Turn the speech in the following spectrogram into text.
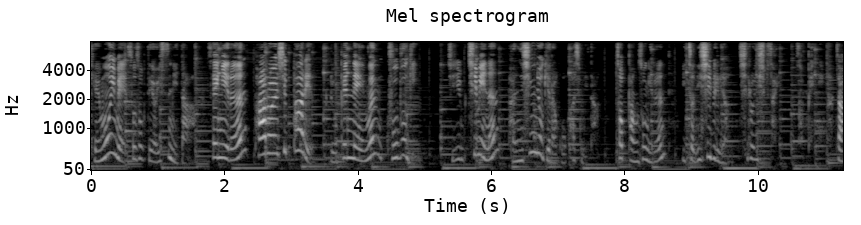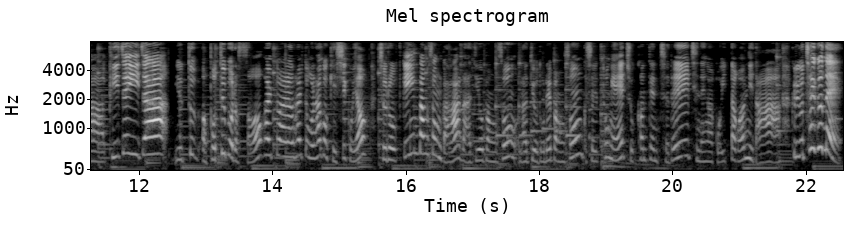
개모임에 소속되어 있습니다. 생일은 8월 18일, 그리고 팬네임은 구부기, 지- 취미는 반식욕이라고 하십니다. 첫 방송일은 2021년 7월 24일. 선배님. 자, BJ이자 유튜브 어, 버튜버로서 활동하는 활동을 하고 계시고요. 주로 게임 방송과 라디오 방송, 라디오 노래 방송 것을 통해 주 컨텐츠를 진행하고 있다고 합니다. 그리고 최근에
